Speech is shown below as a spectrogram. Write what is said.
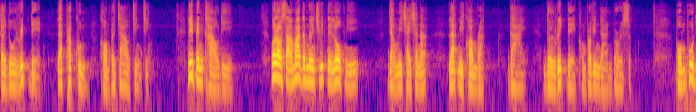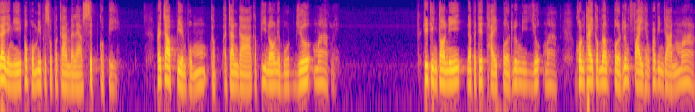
แต่โดยฤทธิเดชและพระคุณของพระเจ้าจริง ๆ นี่เป็นข่าวดี ว่าเราสามารถดำเนินชีวิตในโลกนี้ อย่างมีชัยชนะและมีความรักได้โดยฤทธิเดชของพระวิญญาณบริสุทธิ์ ผมพูดได้อย่างนี้เพราะผมมีประสบการณ์มาแล้วสิบกว่าปี พระเจ้าเปลี่ยนผมกับอาจารย์ดากับพี่น้องในโบสถ์เยอะมากเลย ที่จริงตอนนี้ในประเทศไทยเปิดเรื่องนี้เยอะมาก คนไทยกำลังเปิดเรื่องไฟแห่งพระวิญญาณมาก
